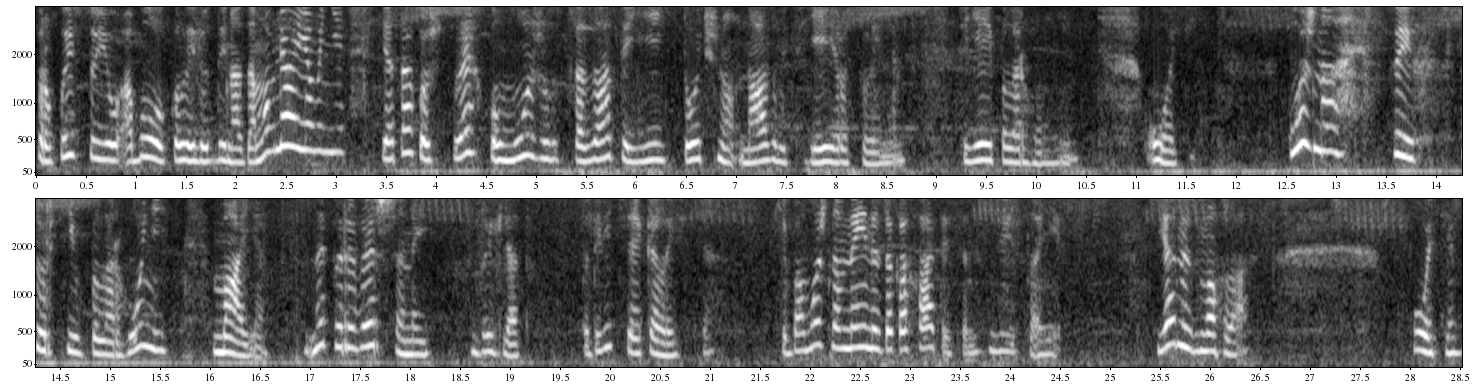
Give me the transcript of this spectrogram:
прописую, або коли людина замовляє мені, я також легко можу сказати їй точно назву цієї рослини, цієї пеларгонії. Ось. Кожна з цих сортів пеларгоній має неперевершений вигляд. Подивіться, яке листя. Хіба можна в неї не закохатися? Звісно, ні. Я не змогла. Потім,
